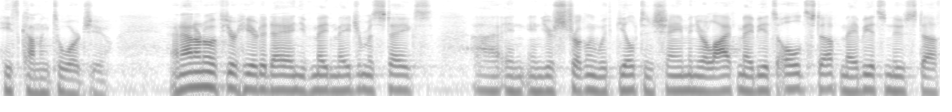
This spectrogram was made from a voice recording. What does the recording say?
He's coming towards you. And I don't know if you're here today and you've made major mistakes uh, and, and you're struggling with guilt and shame in your life. Maybe it's old stuff, maybe it's new stuff.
